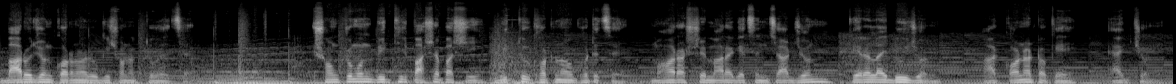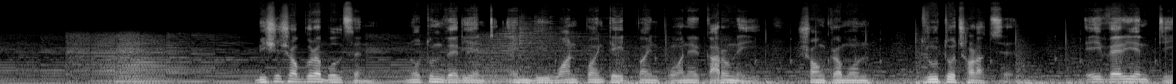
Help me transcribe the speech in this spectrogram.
বারো জন করোনা রোগী শনাক্ত হয়েছে। সংক্রমণ বৃদ্ধির পাশাপাশি মৃত্যুর ঘটনাও ঘটেছে। মহারাষ্ট্রে মারা গেছেন চারজন কেরালায় দুইজন আর কর্ণাটকে একজন। বিশেষজ্ঞরা বলছেন, নতুন variant NB one point eight point ওয়ানের কারণেই সংক্রমণ দ্রুত ছড়াচ্ছে। এই ভ্যারিয়েন্টটি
